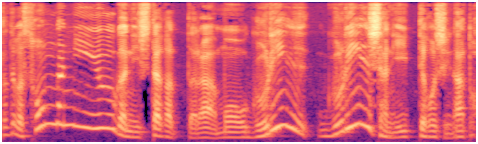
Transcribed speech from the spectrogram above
例えばそんなに優雅にしたかったら、もうグリーン、グリーン車に行ってほしいなと。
